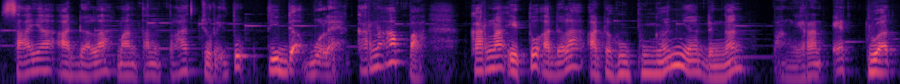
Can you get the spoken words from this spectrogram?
saya adalah mantan pelacur itu tidak boleh. Karena apa? Karena itu adalah ada hubungannya dengan Pangeran Edward,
